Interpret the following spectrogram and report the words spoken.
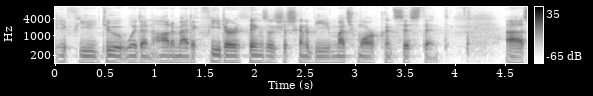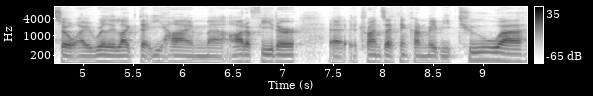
if you do it with an automatic feeder, things are just going to be much more consistent. Uh, so I really like the Eheim uh, auto feeder. Uh, it runs, I think, on maybe two uh,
